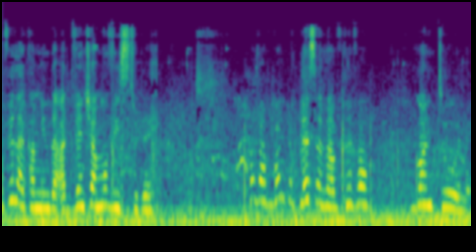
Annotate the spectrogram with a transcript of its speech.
I feel like I'm in the adventure movies today. Because I've gone to places I've never gone to. Like,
